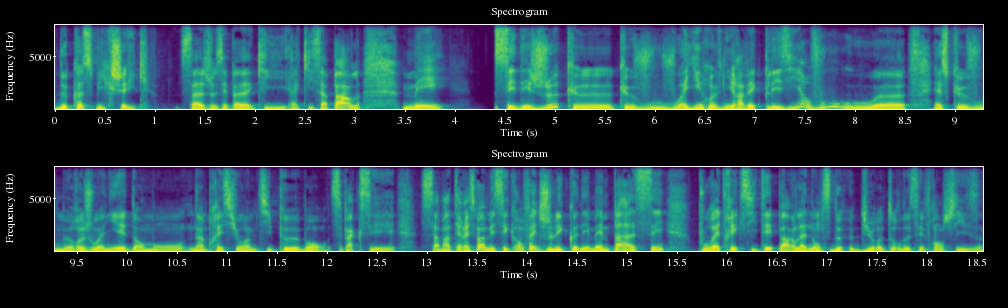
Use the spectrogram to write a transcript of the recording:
de Cosmic Shake. Ça, je ne sais pas à qui, ça parle, mais c'est des jeux que, que vous voyez revenir avec plaisir, vous Ou euh, est-ce que vous me rejoignez dans mon impression un petit peu Bon, c'est pas que c'est, ça m'intéresse pas, mais c'est qu'en fait, je les connais même pas assez pour être excité par l'annonce du retour de ces franchises.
